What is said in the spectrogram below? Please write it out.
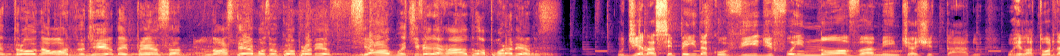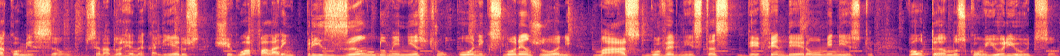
entrou na ordem do dia da imprensa. Nós temos um compromisso. Se algo estiver errado, apuraremos. O dia na CPI da Covid foi novamente agitado. O relator da comissão, o senador Renan Calheiros, chegou a falar em prisão do ministro Onyx Lorenzoni, mas governistas defenderam o ministro. Voltamos com Yuri Hudson.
